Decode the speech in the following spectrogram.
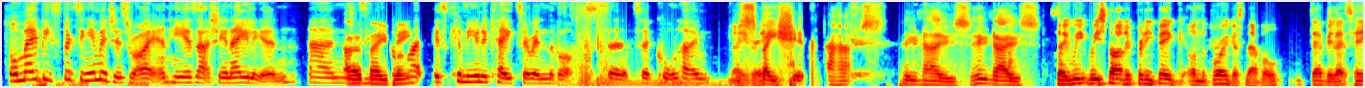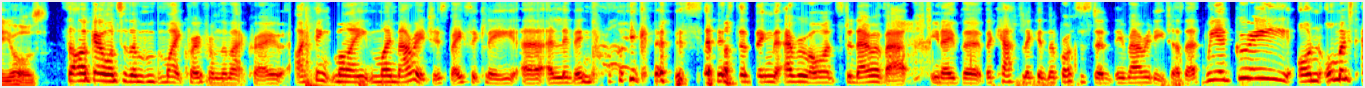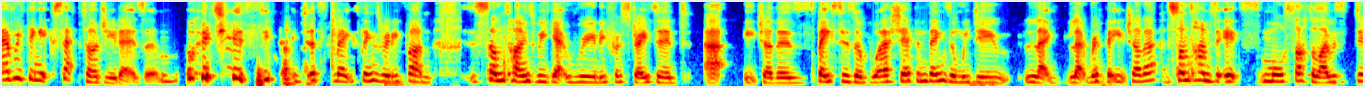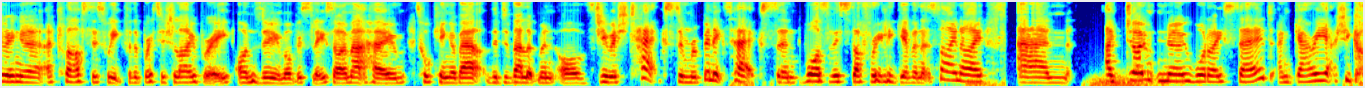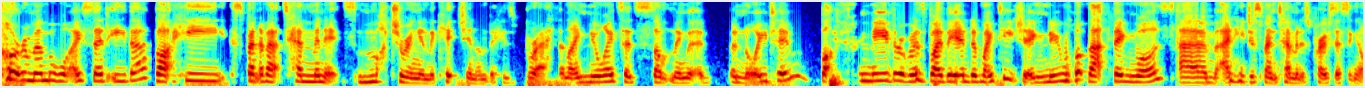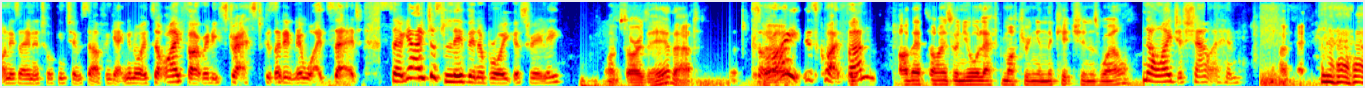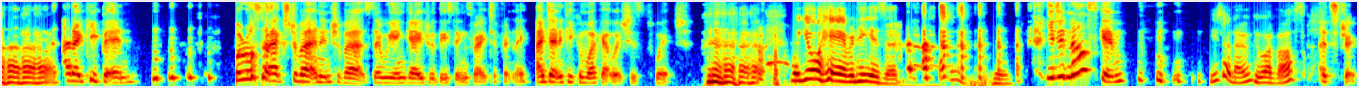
Or maybe Spitting Image's right, and he is actually an alien, and Oh, he's got, maybe. like, his communicator in the box to, to call home. Maybe. Spaceship, perhaps. Who knows? Who knows? So we, we started pretty big on the Broigus level. Debbie, let's hear yours. So I'll go on to the micro from the macro. I think my my marriage is basically a, a living broigus. it's the thing that everyone wants to know about. You know, the the Catholic and the Protestant who married each other. We agree on almost everything except our Judaism, which is you know, just makes things really fun. Sometimes we get really frustrated at each other's spaces of worship and things and we do let let rip at each other. Sometimes it's more subtle. I was doing a, a class this week for the british library on zoom obviously so i'm at home talking about the development of jewish texts and rabbinic texts and was this stuff really given at sinai? And i don't know what i said and gary actually can't remember what i said either but he spent about 10 minutes muttering in the kitchen under his breath and i knew i'd said something that had annoyed him but neither of us by the end of my teaching knew what that thing was um, and he just spent 10 minutes processing it on his own and talking to himself and getting annoyed so i felt really stressed because i didn't know what i'd said so yeah i just live in a broigus really I'm sorry to hear that. it's So, all right it's quite fun Are there times when you're left muttering in the kitchen as well? no i just shout at him Okay. i don't keep it in we're also extrovert and introvert so we engage with these things very differently i don't know if you can work out which is which well, you're here and he isn't. Mm-hmm. you didn't ask him You don't know who I've asked. it's true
